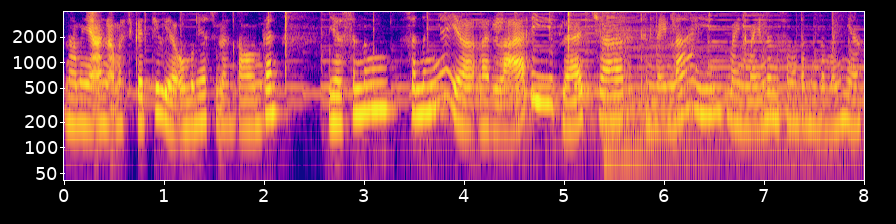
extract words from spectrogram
namanya anak masih kecil ya umurnya 9 tahun kan ya seneng senengnya ya lari-lari belajar dan lain-lain main-mainan sama teman-temannya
